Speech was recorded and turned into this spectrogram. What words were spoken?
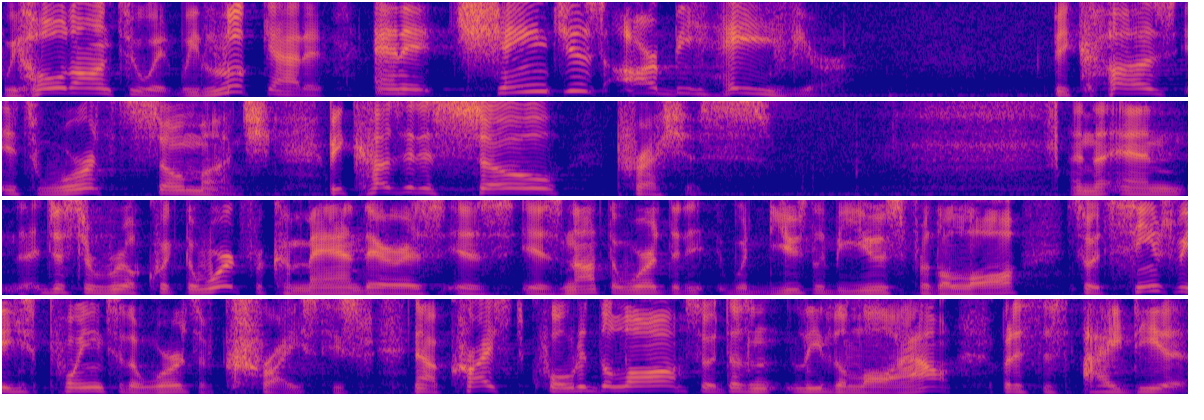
We hold on to it, we look at it, and it changes our behavior because it's worth so much, because it is so precious. And, the, and just a real quick, the word for command there is, is, is not the word that would usually be used for the law. So it seems to be he's pointing to the words of Christ. He's, now, Christ quoted the law, so it doesn't leave the law out, but it's this idea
